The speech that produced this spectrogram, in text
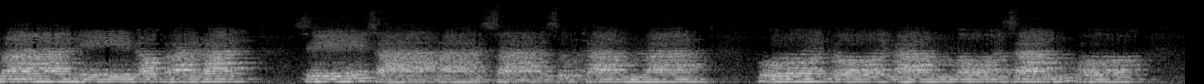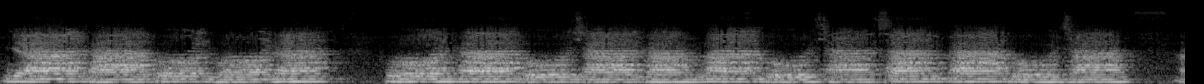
มานีนพรัตสีสาหัสสะสุธรรมาพุทโธธัมโมสังโฆยะถาพุทโมนะพุทธบูชาธรรมบูชา สังฆบูชาอ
